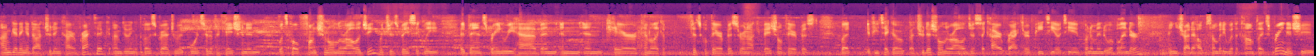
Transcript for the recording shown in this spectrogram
I'm getting a doctorate in chiropractic. I'm doing a postgraduate board certification in what's called functional neurology, which is basically advanced brain rehab and, and, and care, kind of like a physical therapist or an occupational therapist. But if you take a, a traditional neurologist, a chiropractor, a PTOT, and put them into a blender, and you try to help somebody with a complex brain issue,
